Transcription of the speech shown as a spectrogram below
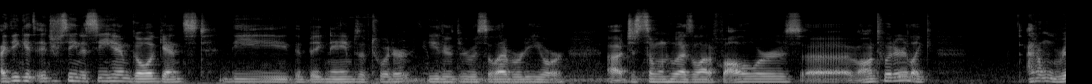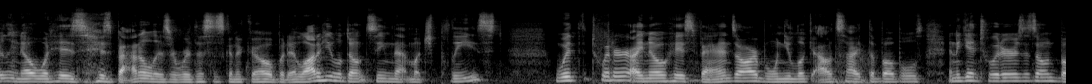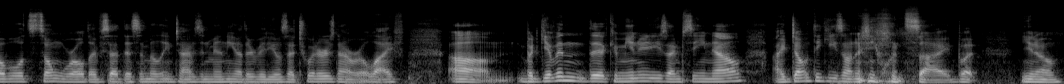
I think it's interesting to see him go against the the big names of Twitter, either through a celebrity or uh, just someone who has a lot of followers uh, on Twitter. Like, I don't really know what his his battle is or where this is gonna go, but a lot of people don't seem that much pleased with Twitter. I know his fans are, but when you look outside the bubbles, and again, Twitter is its own bubble, it's its own world. I've said this a million times in many other videos that Twitter is not real life. Um, but given the communities I'm seeing now, I don't think he's on anyone's side. But you know,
